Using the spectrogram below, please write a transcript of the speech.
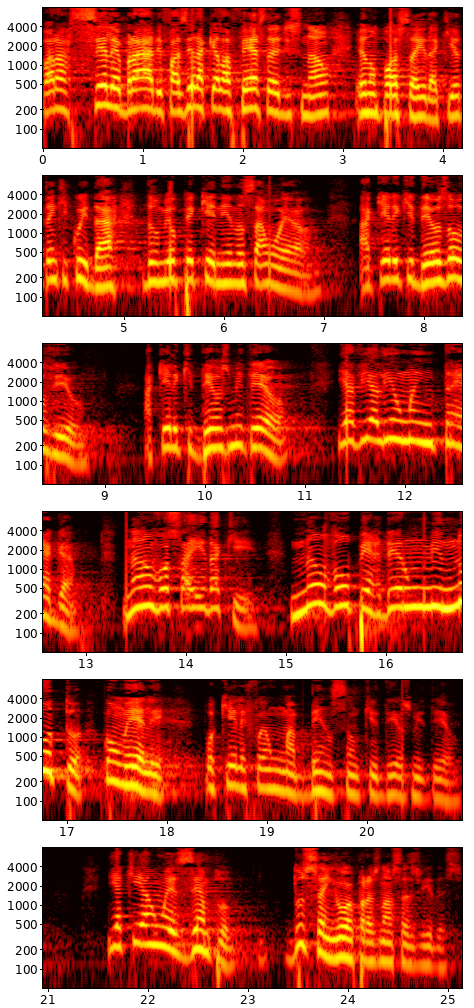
para celebrar e fazer aquela festa. Ela disse: Não, eu não posso sair daqui, eu tenho que cuidar do meu pequenino Samuel, aquele que Deus ouviu, aquele que Deus me deu. E havia ali uma entrega: Não vou sair daqui, não vou perder um minuto com ele, porque ele foi uma bênção que Deus me deu. E aqui há um exemplo do Senhor para as nossas vidas.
